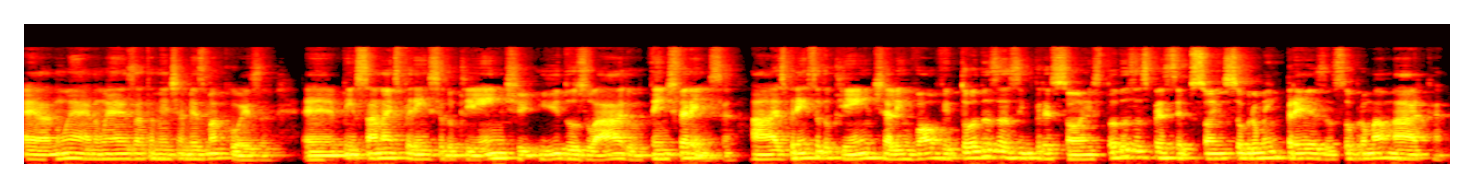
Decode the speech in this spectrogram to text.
É, não é, não é exatamente a mesma coisa é, pensar na experiência do cliente e do usuário tem diferença. A experiência do cliente ela envolve todas as impressões, todas as percepções sobre uma empresa, sobre uma marca,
